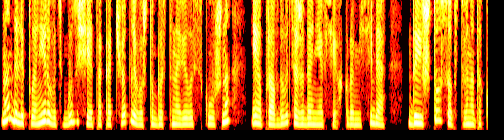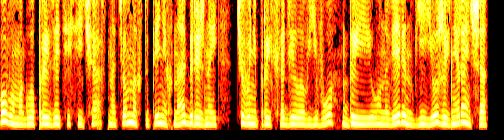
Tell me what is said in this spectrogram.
Надо ли планировать будущее так отчетливо, чтобы становилось скучно и оправдывать ожидания всех, кроме себя? Да и что, собственно, такого могло произойти сейчас, на темных ступенях набережной, чего не происходило в его, да и, он уверен, в ее жизни раньше?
